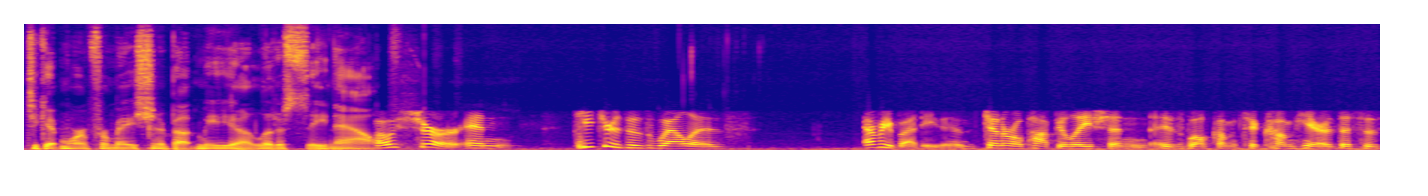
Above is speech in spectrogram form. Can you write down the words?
to get more information about media literacy now? Oh, sure. And teachers as well as everybody, the general population is welcome to come here. This is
